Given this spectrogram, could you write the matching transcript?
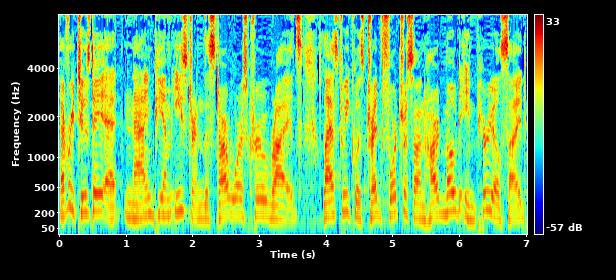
Every Tuesday at 9 p.m. Eastern, the Star Wars crew rides. Last week was Dread Fortress on hard mode Imperial side.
